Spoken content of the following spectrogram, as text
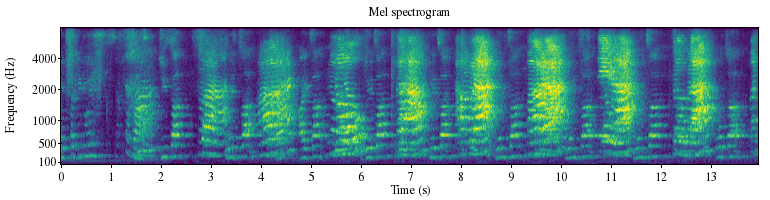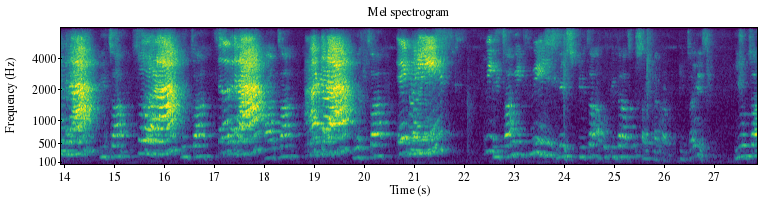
एफ चा किती होईल? सहा. जी चा एच चा आठ, आय चा नऊ, जे चा दहा, के चा अकरा, एम चा बारा, एम चा तेरा, एम चा चौदा, ओ चा पंधरा, ई चा सोळा, ई चा सतरा, आर चा अठरा, एफ चा एकोणीस, टी वीस, वीस, वीस. टी चा आपण जर असं साईडला काढू. टी चा वीस. यू चा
